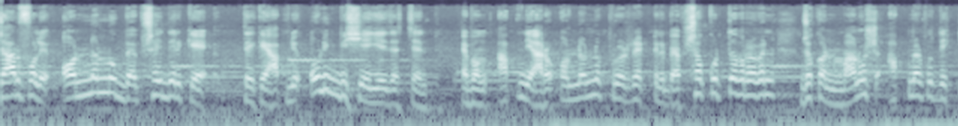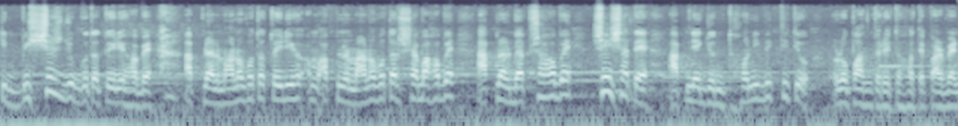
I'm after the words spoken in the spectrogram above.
যার ফলে অন্যান্য ব্যবসায়ীদেরকে থেকে আপনি অনেক বেশি এগিয়ে যাচ্ছেন। এবং আপনি আরও অন্যান্য প্রোডাক্টের ব্যবসা করতে পারবেন। যখন মানুষ আপনার প্রতি একটি বিশেষ বিশ্বাসযোগ্যতা তৈরি হবে, আপনার মানবতা তৈরি, আপনার মানবতার সেবা হবে, আপনার ব্যবসা হবে, সেই সাথে আপনি একজন ধনী ব্যক্তিতেও রূপান্তরিত হতে পারবেন।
